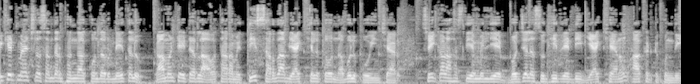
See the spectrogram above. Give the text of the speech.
క్రికెట్ మ్యాచ్ల సందర్భంగా కొందరు నేతలు కామెంటేటర్ల అవతారమెత్తి సరదా వ్యాఖ్యలతో నవ్వులు పోయించారు. శ్రీకాళహస్తి ఎమ్మెల్యే బొజ్జల సుధీర్ రెడ్డి వ్యాఖ్యానం ఆకట్టుకుంది.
